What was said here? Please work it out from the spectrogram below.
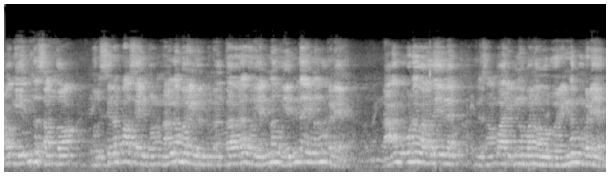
அவங்க இருந்த சந்தம் ஒரு சிறப்பா செயல்படும் நல்ல முறையில் இருக்குன்ற தவிர ஒரு எண்ணம் எந்த எண்ணமும் கிடையாது. நாங்க கூட வரதே இல்லை. இந்த சம்பாதிக்கணும் பண்ண ஒரு எண்ணமும் கிடையாது.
